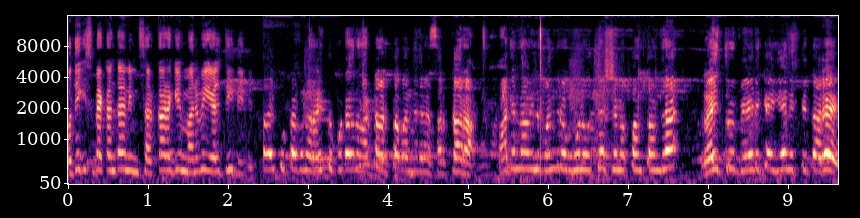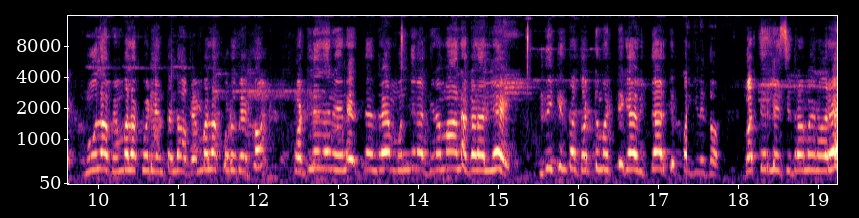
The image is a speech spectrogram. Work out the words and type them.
ಒದಗಿಸ್ಬೇಕಂತ ನಿಮ್ ಸರ್ಕಾರಕ್ಕೆ ಮನವಿ ಹೇಳ್ತಿದ್ದೀನಿ. ರೈತ ಆಟ ಆಡ್ತಾ ಸರ್ಕಾರ. ಹಾಗೆ ನಾವು ಇಲ್ಲಿ ಬಂದಿರೋ ಮೂಲ ಉದ್ದೇಶ ಏನಪ್ಪಾ ಅಂತಂದ್ರೆ, ರೈತರು ಬೇಡಿಕೆ ಏನಿಟ್ಟಿದ್ದಾರೆ, ಮೂಲ ಬೆಂಬಲ ಕೊಡಿ ಅಂತಂದ್ರೆ ಆ ಬೆಂಬಲ ಕೊಡ್ಲಿಲ್ಲ ಏನಿದೆ ಮುಂದಿನ ದಿನಮಾನಗಳಲ್ಲಿ ಇದಕ್ಕಿಂತ ದೊಡ್ಡ ಮಟ್ಟಿಗೆ ವಿದ್ಯಾರ್ಥಿ ಪಗಿಲಿದ್ದು ಗೊತ್ತಿರ್ಲಿ ಸಿದ್ದರಾಮಯ್ಯನವರೇ,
